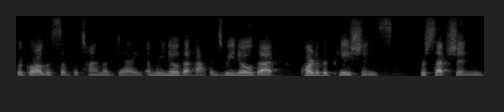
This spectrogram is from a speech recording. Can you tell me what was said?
regardless of the time of day. And we know that happens. We know that part of the patient's perception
